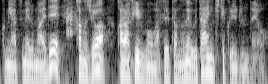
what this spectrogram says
国民集める前で、彼女はカラーフィルムを忘れたのね、歌いに来てくれるんだよ。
